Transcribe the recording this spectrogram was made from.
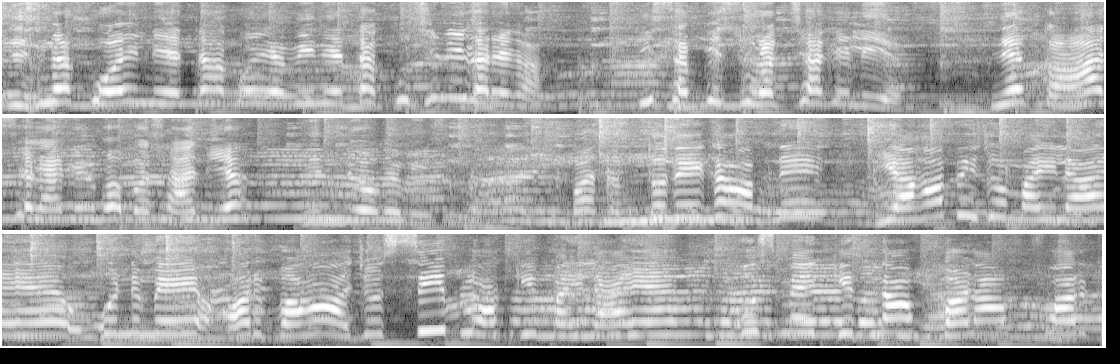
इसमें कोई नेता, कोई अभिनेता कुछ नहीं करेगा कि सबकी सुरक्षा के लिए। ये कहाँ से लाके इनको बसा दिया? हिंदुओं के बीच में। बस तो देखा आपने यहाँ पे जो महिलाएँ हैं, उनमें और वहाँ जो सी ब्लॉक की महिलाएँ हैं, उसमें कितना बड़ा फ़र्क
